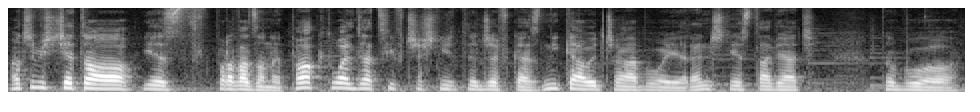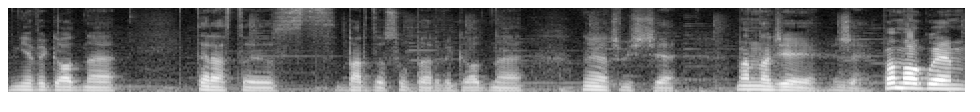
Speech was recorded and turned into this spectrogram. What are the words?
Oczywiście to jest wprowadzone po aktualizacji. Wcześniej te drzewka znikały, trzeba było je ręcznie stawiać. To było niewygodne. Teraz to jest bardzo super wygodne. No i oczywiście mam nadzieję, że pomogłem.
